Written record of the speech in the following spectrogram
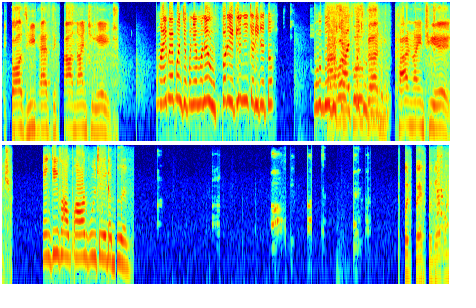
because he has the car 98 મારી પાસે પણ છે પણ એ મને ઉપર એટલે નહીં ચડી રહેતો હું બહુ ગુસ્સો આવે છે powerful શું gun car 98 એનથી પાવરફુલ છે AWM good back to there પણ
